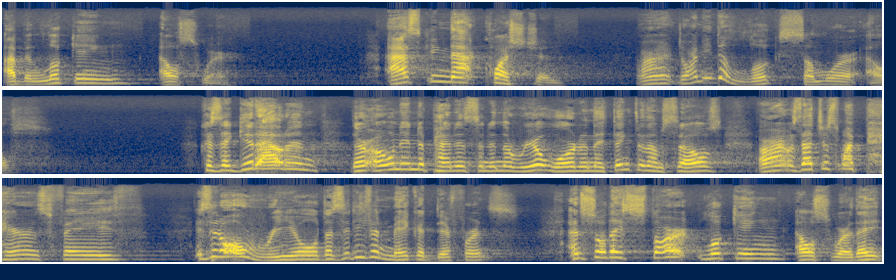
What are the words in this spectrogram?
I've been looking elsewhere. Asking that question, all right, do I need to look somewhere else? Because they get out in their own independence and in the real world and they think to themselves, all right, was that just my parents' faith? Is it all real? Does it even make a difference? And so they start looking elsewhere. They,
